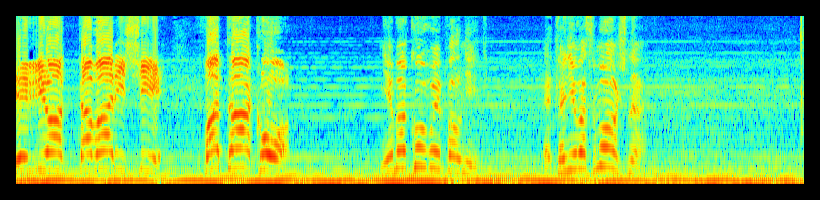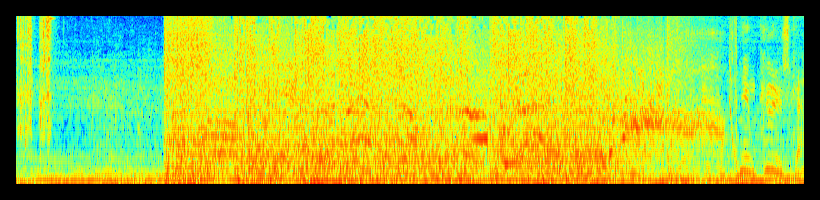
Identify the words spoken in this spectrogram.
Вперед, товарищи! В атаку! Не могу выполнить! Это невозможно! Им крышка!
